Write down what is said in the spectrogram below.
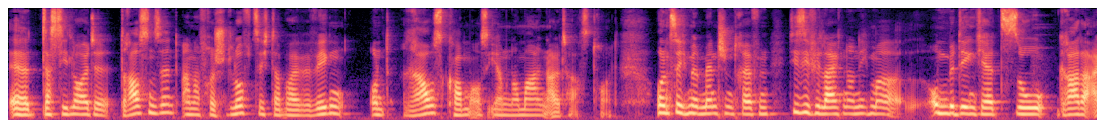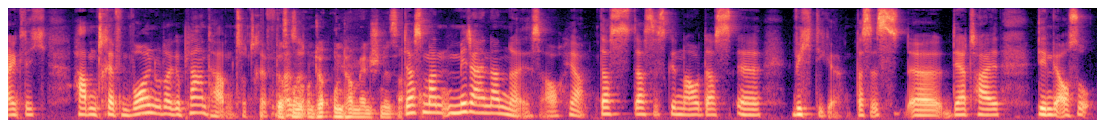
Äh, dass die Leute draußen sind, an der frischen Luft, sich dabei bewegen und rauskommen aus ihrem normalen Alltagstrott und sich mit Menschen treffen, die sie vielleicht noch nicht mal unbedingt jetzt so gerade eigentlich haben treffen wollen oder geplant haben zu treffen. Dass also, man unter, unter Menschen ist. Dass man miteinander ist auch, ja. Das, das ist genau das äh, Wichtige. Das ist äh, der Teil, den wir auch so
